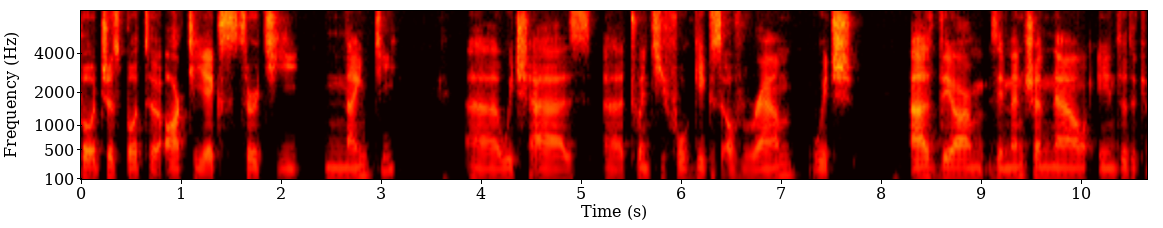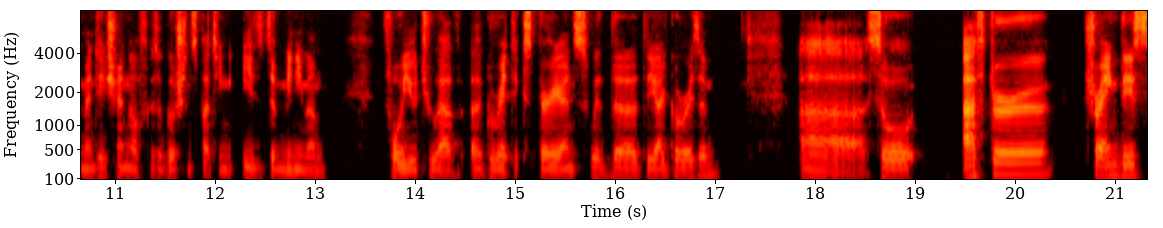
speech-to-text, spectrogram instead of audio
bought just bought a RTX 3090, uh, which has uh, 24 gigs of RAM, which as they are they mention now in the documentation of the Gaussian splatting is the minimum for you to have a great experience with the the algorithm. Uh, so after trying this,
